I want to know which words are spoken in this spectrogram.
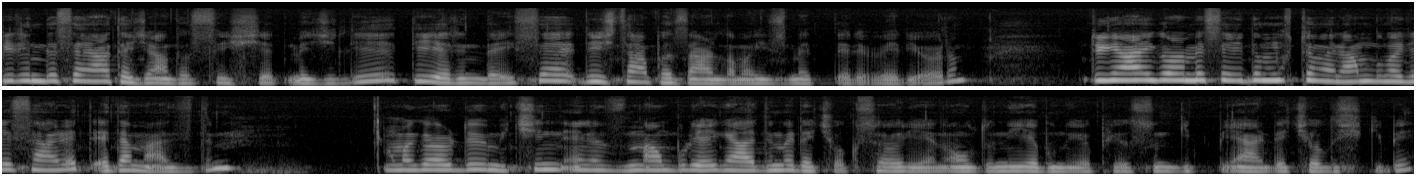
birinde seyahat ajantası işletmeciliği, diğerinde ise dijital pazarlama hizmetleri veriyorum. Dünyayı görmeseydim muhtemelen buna cesaret edemezdim. Ama gördüğüm için en azından buraya geldiğime de çok söyleyen oldu. Niye bunu yapıyorsun? Git bir yerde çalış gibi.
